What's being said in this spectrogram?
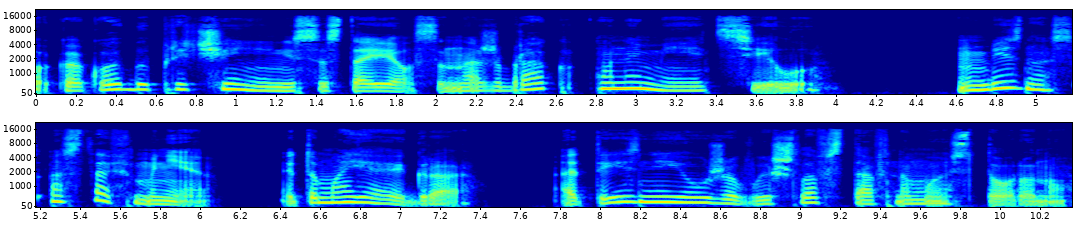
По какой бы причине ни состоялся наш брак, он имеет силу. Бизнес оставь мне. Это моя игра. А ты из нее уже вышла, встав на мою сторону.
